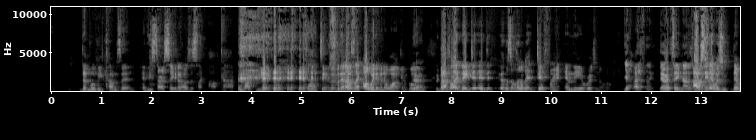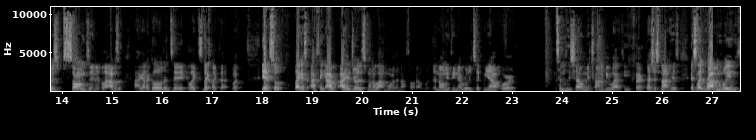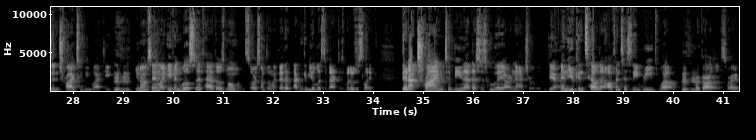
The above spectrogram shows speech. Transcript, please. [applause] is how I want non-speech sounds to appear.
the movie comes in and he starts singing, and I was just like, oh god, fuck me. [laughs] God damn it! But then I was like, "Oh, wait a minute, Wonka." Boom. Yeah. But I feel like they did. It, it was a little bit different in Mhm. the original. Yeah. I- Definitely. There I would say think not as obviously there was there was songs in it, but I was I got a golden ticket, like stuff Yeah. like that. But yeah, so like I said, I think I I enjoyed this one a lot more than I thought I would. And the only thing that really took me out were Timothée Chalamet trying to be wacky. fair. That's just not his. It's like Robin Williams didn't try to be wacky. hmm You know what I'm saying? Like even Will Smith had those moments or something like that. I can give you a list of actors, but it was just like they're not trying to be that. That's just who they are naturally, Yeah. and you can tell that authenticity reads well hmm regardless, right?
